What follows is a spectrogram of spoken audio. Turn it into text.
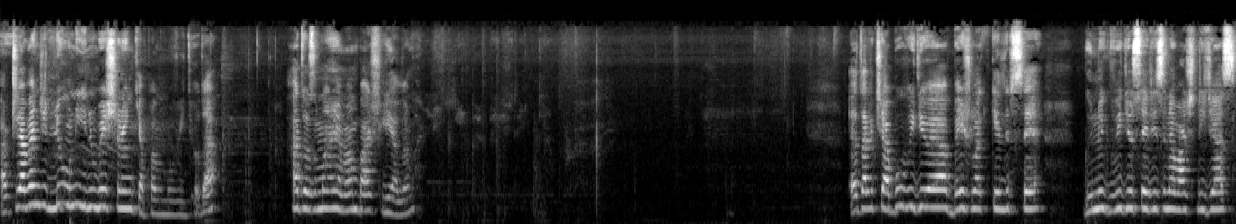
Arkadaşlar bence Leon'u 25 renk yapalım bu videoda. Hadi o zaman hemen başlayalım. Evet arkadaşlar bu videoya 5 like gelirse günlük video serisine başlayacağız.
